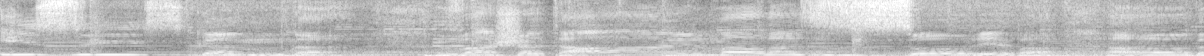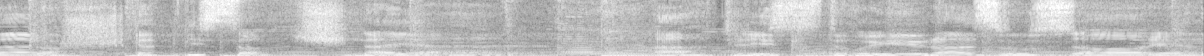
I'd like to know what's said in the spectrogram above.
изысканно, Ваша таль малозорева, А дорожка песочная. От листвы разузорено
